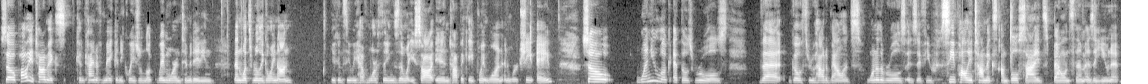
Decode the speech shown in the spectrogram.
So polyatomics can kind of make an equation look way more intimidating than what's really going on you can see we have more things than what you saw in topic 8.1 and worksheet A. So when you look at those rules that go through how to balance, one of the rules is if you see polyatomics on both sides, balance them as a unit.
